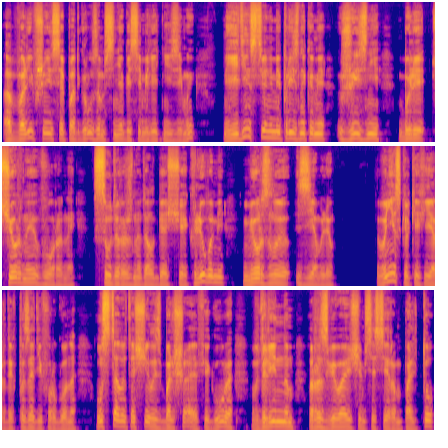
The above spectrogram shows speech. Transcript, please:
обвалившиеся под грузом снега семилетней зимы, единственными признаками жизни были черные вороны — судорожно долбящая клювами мерзлую землю. В нескольких ярдах позади фургона устало тащилась большая фигура в длинном развивающемся сером пальто,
